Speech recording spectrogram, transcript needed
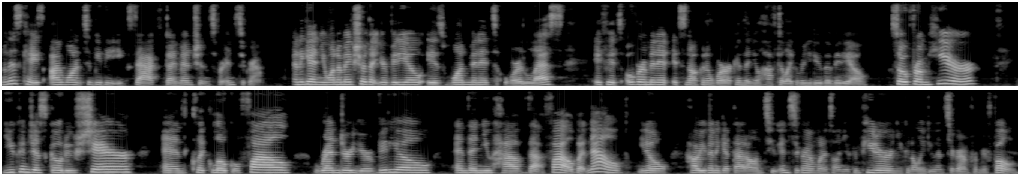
in this case, I want it to be the exact dimensions for Instagram. And again, you want to make sure that your video is one minute or less. If it's over a minute, it's not going to work and then you'll have to like redo the video. So from here, you can just go to share and click local file, render your video, and then you have that file. But now, you know, how are you going to get that onto Instagram when it's on your computer and you can only do Instagram from your phone?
